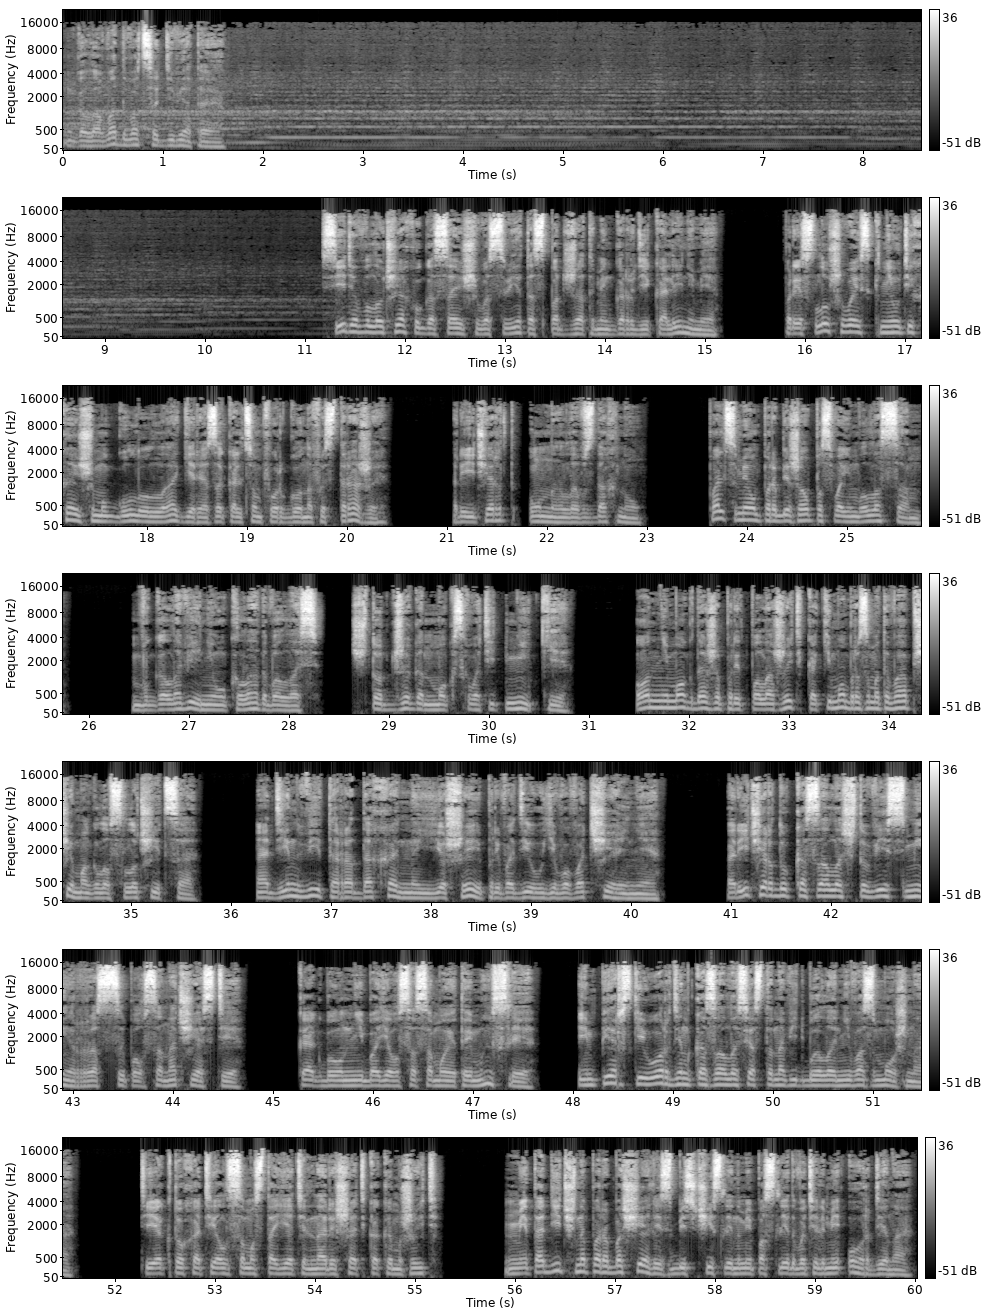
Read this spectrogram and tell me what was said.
Глава 29 Сидя в лучах угасающего света с поджатыми к груди коленями, прислушиваясь к неутихающему гулу лагеря за кольцом фургонов и стражи, Ричард уныло вздохнул. Пальцами он пробежал по своим волосам. В голове не укладывалось, что Джеган мог схватить Никки. Он не мог даже предположить, каким образом это вообще могло случиться. Один вид Радахань на ее шее приводил его в отчаяние. Ричарду казалось, что весь мир рассыпался на части. Как бы он ни боялся самой этой мысли, имперский орден, казалось, остановить было невозможно. Те, кто хотел самостоятельно решать, как им жить, методично порабощались бесчисленными последователями Ордена,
